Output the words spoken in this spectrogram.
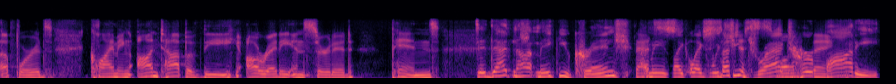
upwards, climbing on top of the already inserted pins. Did that not make you cringe? That's I mean, like like when she dragged her thing. body.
